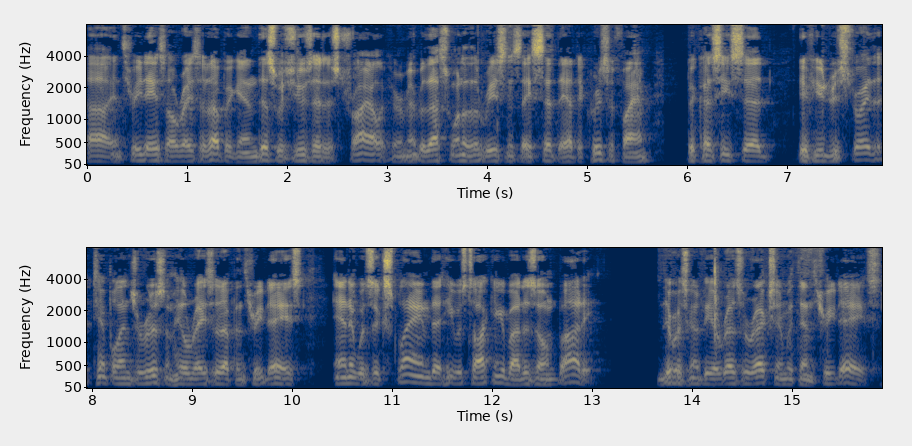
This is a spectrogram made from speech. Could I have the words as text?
uh, in three days I'll raise it up again. This was used at his trial. If you remember, that's one of the reasons they said they had to crucify him because he said, if you destroy the temple in Jerusalem, he'll raise it up in three days. And it was explained that he was talking about his own body. There was going to be a resurrection within three days.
